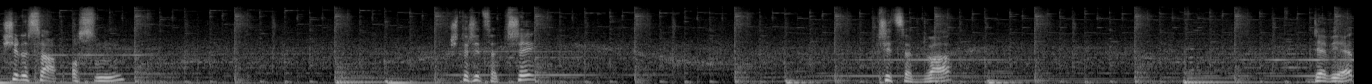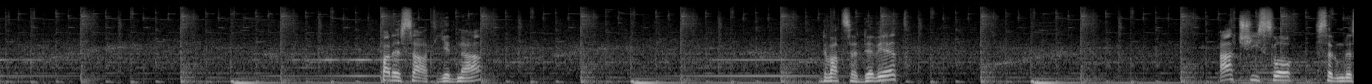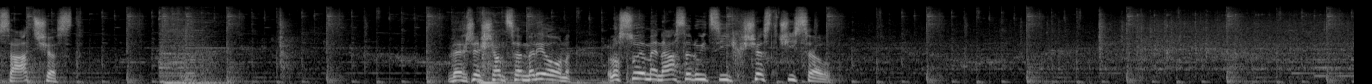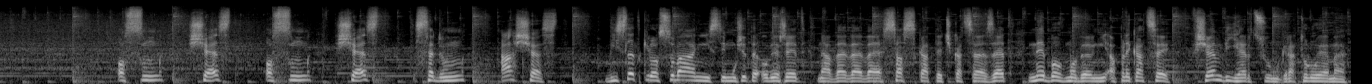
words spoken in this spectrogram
68 43 32 9 51 29 a číslo 76. Ve hře šance milion losujeme následujících šest čísel. Osm, šest, osm, šest, sedm a šest. Výsledky losování si můžete ověřit na www.saska.cz nebo v mobilní aplikaci. Všem výhercům gratulujeme.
